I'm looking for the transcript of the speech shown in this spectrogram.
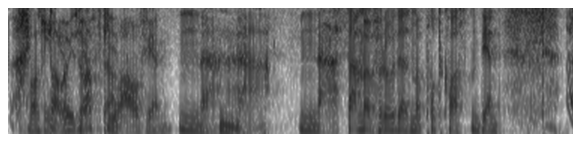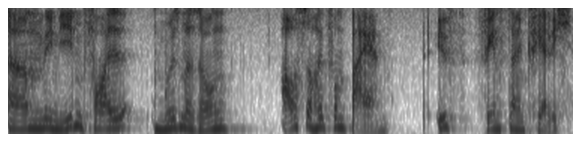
Ach, Was geh, da alles abgeht. aber aufhören. Na, Na. na, sind wir froh, dass wir podcasten werden. Ähm, in jedem Fall muss man sagen, außerhalb von Bayern ist Fenstern gefährlich.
